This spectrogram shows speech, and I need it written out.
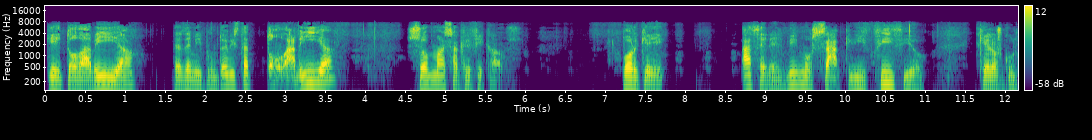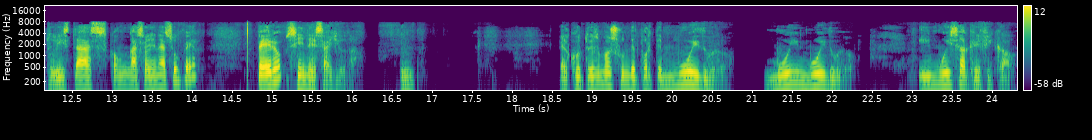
que todavía, desde mi punto de vista, todavía son más sacrificados. Porque hacen el mismo sacrificio que los culturistas con gasolina super, pero sin esa ayuda. El culturismo es un deporte muy duro, muy, muy duro y muy sacrificado.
